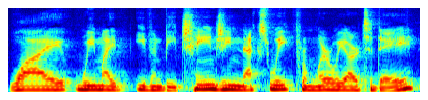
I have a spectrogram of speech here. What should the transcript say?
why we might even be changing next week from where we are today,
